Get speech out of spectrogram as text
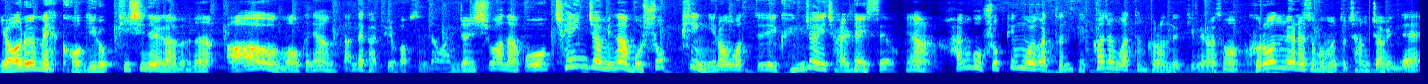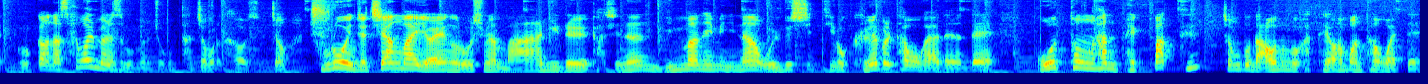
여름에 거기로 피신을 가면은 아우 뭐 그냥 딴 데 갈 필요가 없습니다. 완전 시원하고 체인점이나 뭐 쇼핑 이런 것들이 굉장히 잘 돼 있어요. 그냥 한국 쇼핑몰 같은 백화점 같은 그런 느낌이라서 그런 면에서 보면 또 장점인데 물가나 생활 면에서 보면 조금 단점으로 다가올 수 있죠. 주로 이제 치앙마이 여행을 오시면 많이들 가시는 님만해민이나 올드시티로 그랩을 타고 가야 되는데 보통 한 100바트 정도 나오는 것 같아요. 한번 타고 갈 때.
